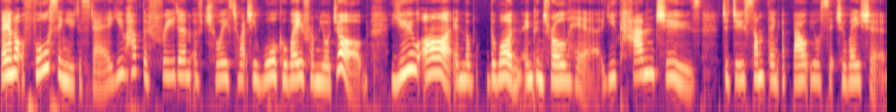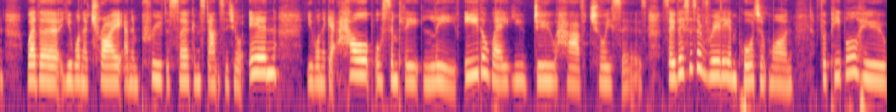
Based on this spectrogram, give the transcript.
They are not forcing you to stay. You have the freedom of choice to actually walk away from your job. You are in the the one in control here. You can choose to do something about your situation, whether you want to try and improve the circumstances you're in, you want to get help, or simply leave. Either way, you do have choices. So, this is a really important one for people who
